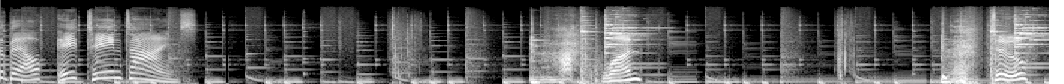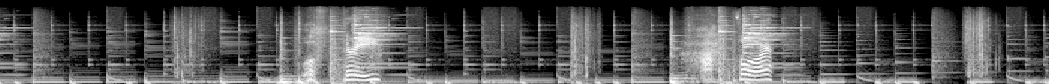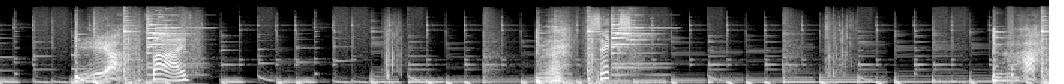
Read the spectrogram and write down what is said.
the bell 18 times. One, two, three, four, five, six,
